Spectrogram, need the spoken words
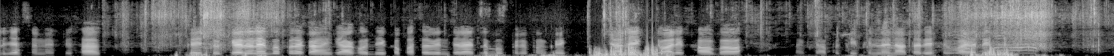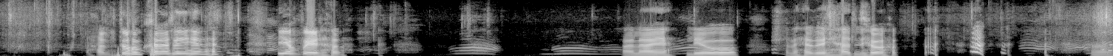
जैसा नहीं फिसाल कहीं तो कह रहे नहीं बप्पर कहाँ के आँखों देख कपास में इंतज़ार इतने बप्पर अपन जाने के वाले खाओ बावा. क्या पति फिनलैंड आता रहे वाया देख આમ તું કરે લે એ પડ્યો અને અહીંયા લેવું અને રેહાન જો હા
